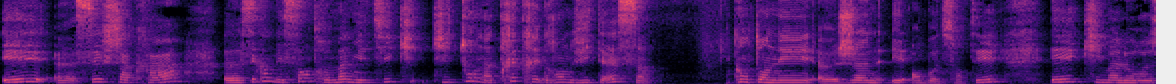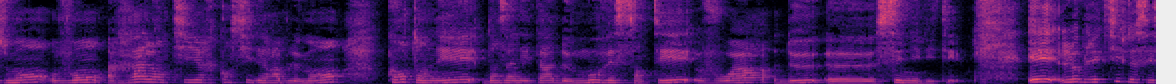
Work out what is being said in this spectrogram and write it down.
Et ces chakras euh, c'est comme des centres magnétiques qui tournent à très très grande vitesse quand on est euh, jeune et en bonne santé et qui malheureusement vont ralentir considérablement quand on est dans un état de mauvaise santé, voire de euh, sénilité. Et l'objectif de ces,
